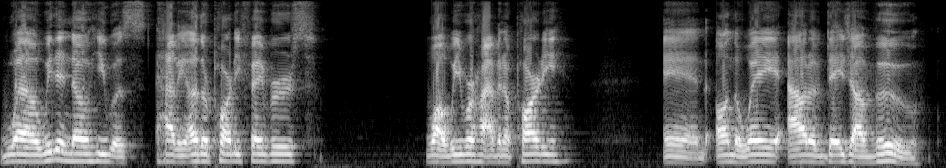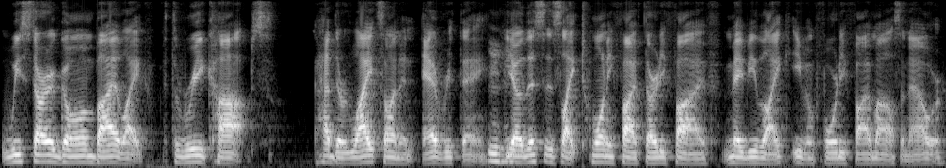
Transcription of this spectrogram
Well, we didn't know he was having other party favors while we were having a party. And on the way out of Deja Vu, we started going by like three cops, had their lights on and everything. Mhm. Yo, this is like 25, 35, maybe like even 45 miles an hour.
